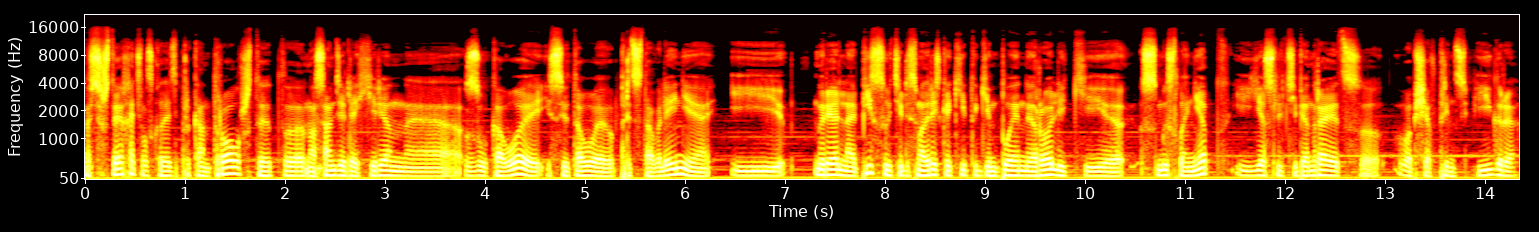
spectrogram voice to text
Но все, что я хотел сказать про контрол, что это на самом деле охеренное звуковое и световое представление, и ну, реально описывать или смотреть какие-то геймплейные ролики смысла нет, и если тебе нравится вообще, в принципе, игры,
